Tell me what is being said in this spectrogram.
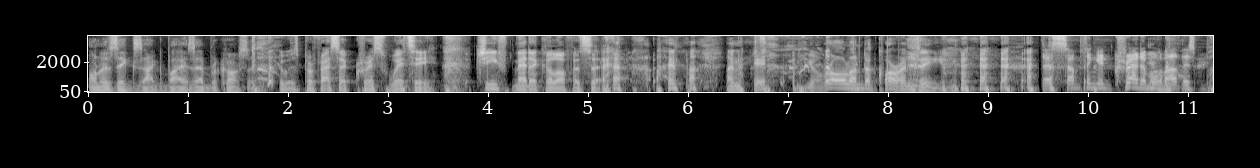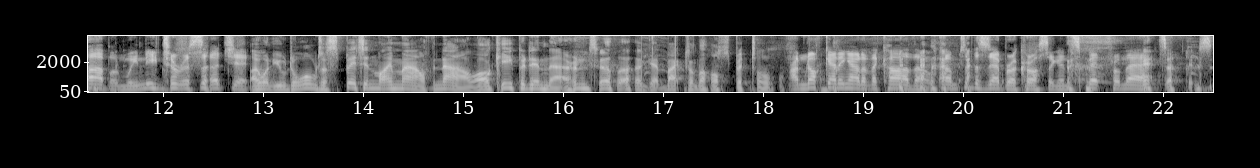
on a zigzag by a zebra crossing It was Professor Chris Whitty, Chief Medical Officer. I'm, I'm here you're all under quarantine There's something incredible about this pub, and we need to research it. I want you to all to spit in my mouth now. I'll keep it in there until I get back to the hospital. I'm not getting out of the car though. Come to the zebra crossing and spit from there. So it's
